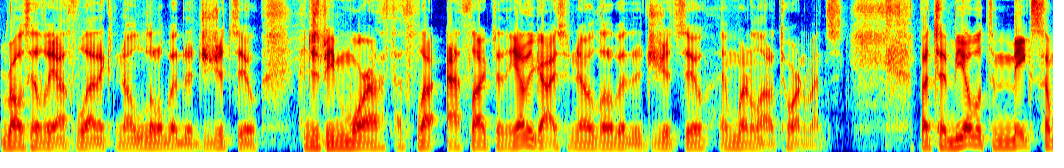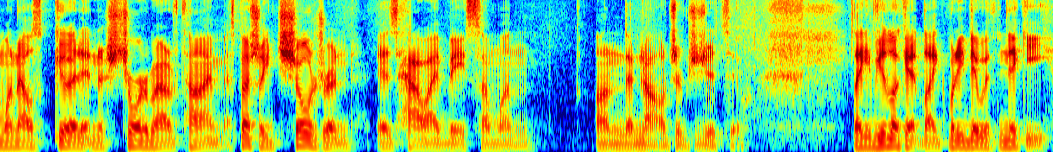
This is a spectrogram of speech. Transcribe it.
relatively athletic know a little bit of jiu-jitsu and just be more athletic than the other guys who know a little bit of jiu-jitsu and win a lot of tournaments. But to be able to make someone else good in a short amount of time especially children is how i base someone on their knowledge of jiu-jitsu. Like if you look at like what he did with Nicky,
